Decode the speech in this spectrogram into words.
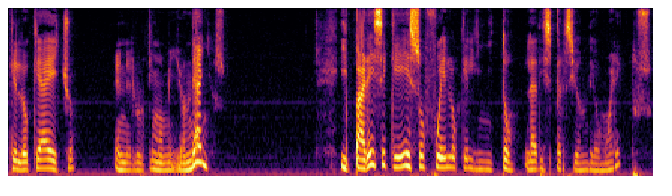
que lo que ha hecho en el último millón de años. Y parece que eso fue lo que limitó la dispersión de Homo erectus.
